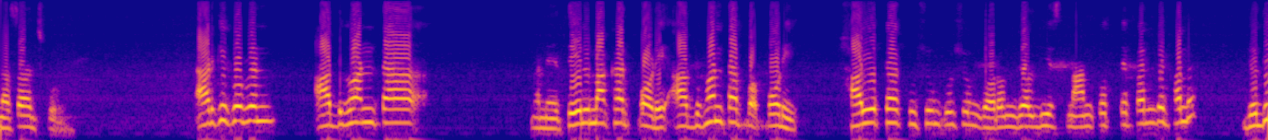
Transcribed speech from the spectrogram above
ম্যাসাজ করুন। আর কি করবেন? আধ ঘণ্টা মানে তেল মাখার পরে আধ ঘণ্টা পরে হালকা কুসুম কুসুম গরম জল দিয়ে স্নান করতে পারলে ভালো। যদি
